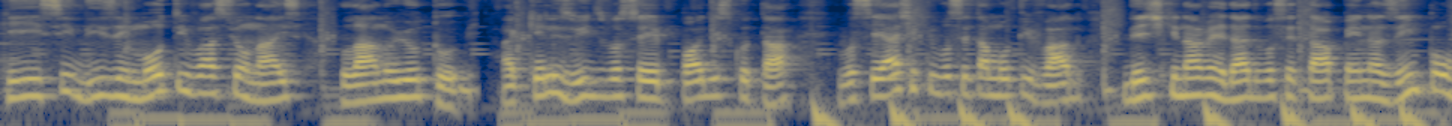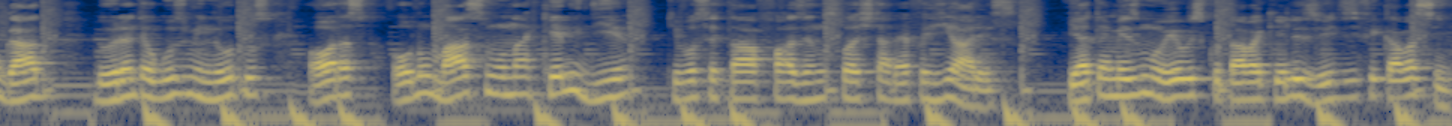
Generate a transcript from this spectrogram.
que se dizem motivacionais lá no YouTube. Aqueles vídeos você pode escutar, você acha que você está motivado, desde que na verdade você está apenas empolgado durante alguns minutos, horas ou no máximo naquele dia que você está fazendo suas tarefas diárias. E até mesmo eu escutava aqueles vídeos e ficava assim:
